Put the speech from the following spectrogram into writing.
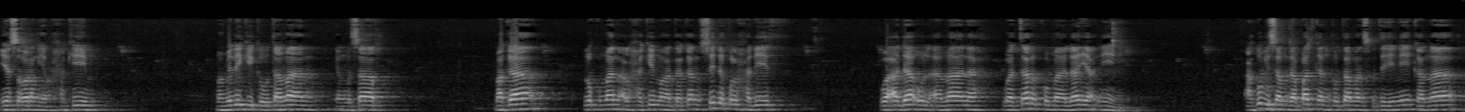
ya seorang yang hakim, memiliki keutamaan yang besar maka Luqman Al-Hakim mengatakan sidqul hadis wa adaul amanah wa tarku ma la. Aku bisa mendapatkan keutamaan seperti ini karena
